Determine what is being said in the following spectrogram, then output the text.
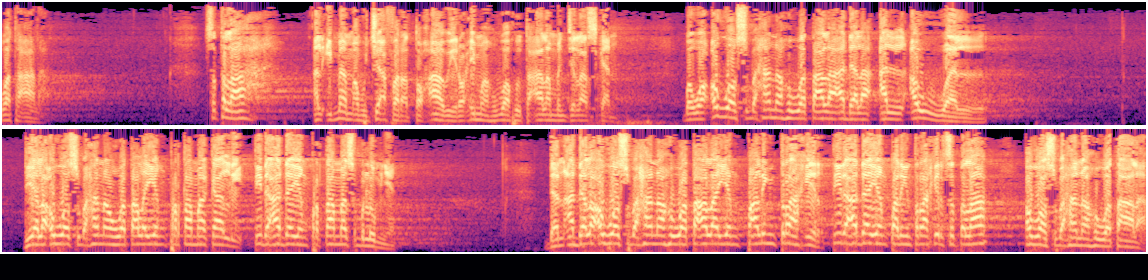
wa taala. Setelah Al-Imam Abu Ja'far At-Tahawi rahimahullahu taala menjelaskan bahwa Allah Subhanahu wa taala adalah al-awwal. Dialah Allah Subhanahu wa taala yang pertama kali, tidak ada yang pertama sebelumnya. Dan adalah Allah Subhanahu wa taala yang paling terakhir, tidak ada yang paling terakhir setelah Allah Subhanahu wa taala.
